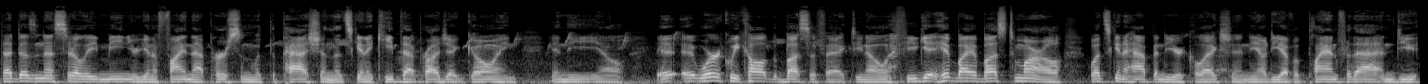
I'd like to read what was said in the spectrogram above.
that doesn't necessarily mean you're going to find that person with the passion that's going to keep that project going. In the, you know, at, at work we call it the bus effect. You know, if you get hit by a bus tomorrow, what's going to happen to your collection? You know, do you have a plan for that? And do you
